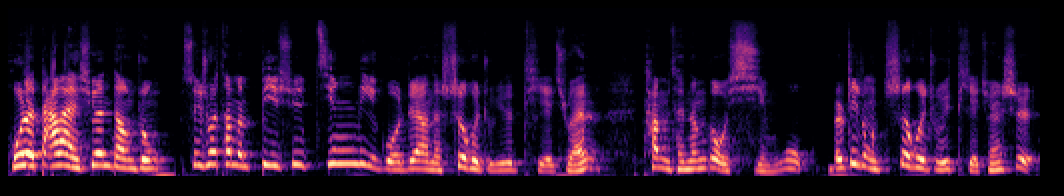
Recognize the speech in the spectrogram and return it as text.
活在大外宣当中，所以说他们必须经历过这样的社会主义的铁拳，他们才能够醒悟。而这种社会主义铁拳是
